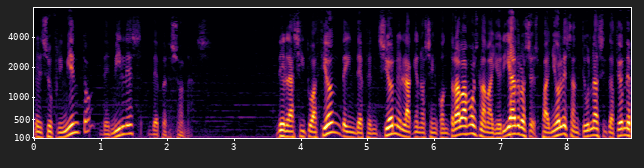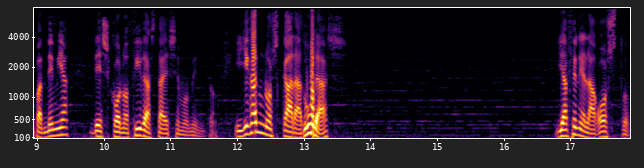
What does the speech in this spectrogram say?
el sufrimiento de miles de personas, de la situación de indefensión en la que nos encontrábamos la mayoría de los españoles ante una situación de pandemia desconocida hasta ese momento. Y llegan unos caraduras y hacen el agosto.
